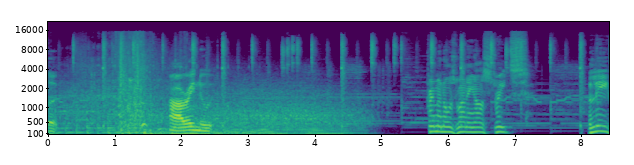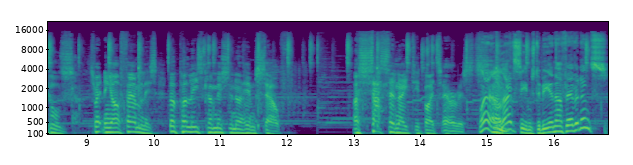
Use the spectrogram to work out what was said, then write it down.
Look. I already knew it. Criminals running our streets, illegals threatening our families, the police commissioner himself, assassinated by terrorists. Well, that seems to be enough evidence.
